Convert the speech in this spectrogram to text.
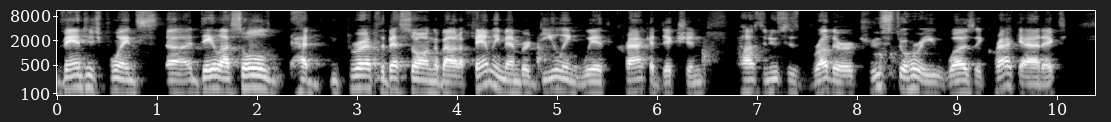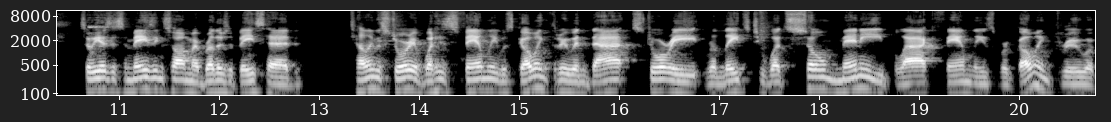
vantage points. Uh, De La Soul had perhaps the best song about a family member dealing with crack addiction. Posdnuos' brother, true oh. story, was a crack addict. So he has this amazing song, My Brother's a Basehead, telling the story of what his family was going through. And that story relates to what so many black families were going through of,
